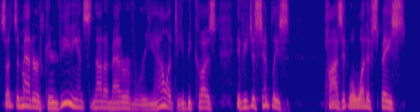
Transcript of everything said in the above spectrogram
So it's a matter of convenience, not a matter of reality. Because if you just simply posit, well, what if space,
